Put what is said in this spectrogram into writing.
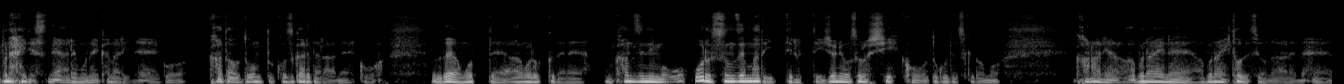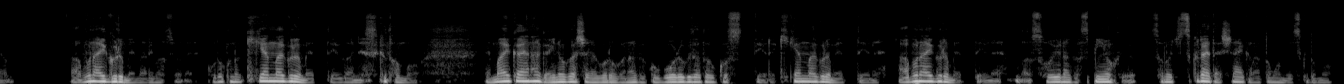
危ないですね。あれもね、かなりね、こう、肩をドンとこづかれたらね、こう、腕を持ってアームロックでね、もう完全にもう折る寸前まで行ってるって非常に恐ろしい、こう、男ですけども、かなり危ないね、危ない人ですよね、あれね。危ないグルメになりますよね。孤独の危険なグルメっていう感じですけども、で毎回なんか井の頭五郎がなんかこう暴力沙汰を起こすっていうね、危険なグルメっていうね、危ないグルメっていうね、まあそういうなんかスピンオフ、そのうち作られたりしないかなと思うんですけども、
